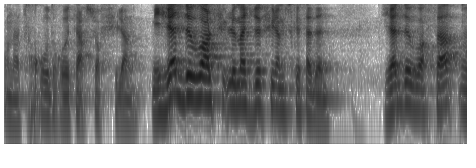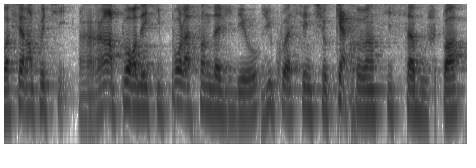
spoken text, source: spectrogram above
On, a trop de retard sur Fulham. Mais j'ai hâte de voir le, match de Fulham, ce que ça donne. J'ai hâte de voir ça. On va faire un petit rapport d'équipe pour la fin de la vidéo. Du coup, Asensio 86, ça bouge pas.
